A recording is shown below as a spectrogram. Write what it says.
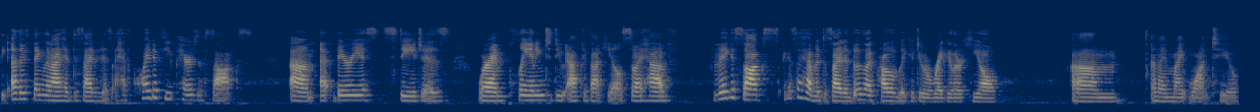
the other thing that I have decided is I have quite a few pairs of socks um, at various stages where I'm planning to do afterthought heels. So I have Vegas socks. I guess I haven't decided. Those I probably could do a regular heel. Um, and I might want to.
